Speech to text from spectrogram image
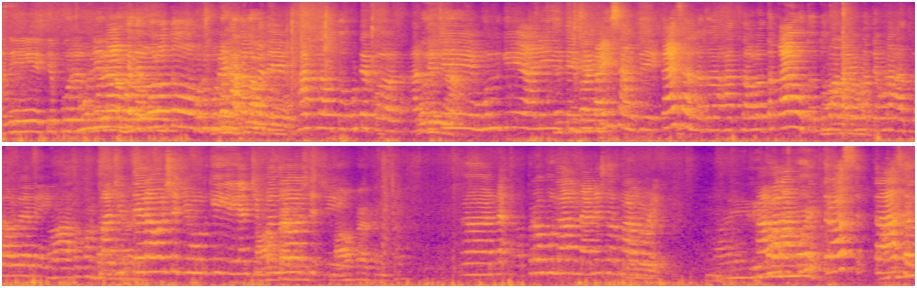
आणि ते पुरे मुलींना मध्ये बोलवतो कुठे हात लावतो. कुठे पण. आणि त्याची मुलगी आणि त्याची बाई सांगते काय झालं गं? हात लावलं तर काय होतं? तुम्हाला एवढं तेवढा हात लावल्याने. माझी तेरा वर्षाची मुलगी यांची पंधरा वर्षाची. प्रभुलाल ज्ञानेश्वर माडोळे आम्हाला खूप त्रास त्रास आहे.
